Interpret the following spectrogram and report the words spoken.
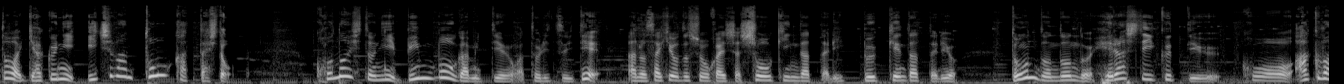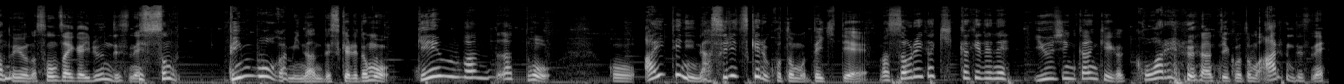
とは逆に一番遠かった人この人に貧乏神っていうのが取り付いてあの先ほど紹介した賞金だったり物件だったりをどんどんどんどん減らしていくっていうこう悪魔のような存在がいるんですね。その貧乏神なんですけれどもゲーム版だとこう相手になすりつけることもできて、まあ、それがきっかけでね友人関係が壊れるなんていうこともあるんですね。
